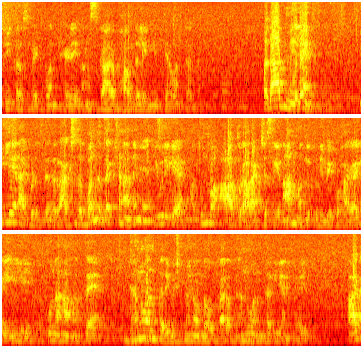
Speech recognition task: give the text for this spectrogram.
ಸ್ವೀಕರಿಸಬೇಕು ಅಂತ ಹೇಳಿ ನಮಸ್ಕಾರ ಭಾವದಲ್ಲಿ ನಿಂತಿರುವಂತದ್ದು ಅದಾದ್ಮೇಲೆ ಇಲ್ಲಿ ಏನಾಗ್ಬಿಡುತ್ತೆ ಅಂದ್ರೆ ರಾಕ್ಷಸ ಬಂದ ತಕ್ಷಣನೇ ಇವರಿಗೆ ತುಂಬಾ ಆತುರ ರಾಕ್ಷಸರಿಗೆ ನಾನ್ ಮೊದಲು ಕುಡಿಬೇಕು. ಹಾಗಾಗಿ ಇಲ್ಲಿ ಪುನಃ ಮತ್ತೆ ಧನ್ವಂತರಿ, ವಿಷ್ಣುವಿನ ಒಂದು ಅವತಾರ ಧನ್ವಂತರಿ ಅಂತ ಹೇಳಿ ಆಗ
